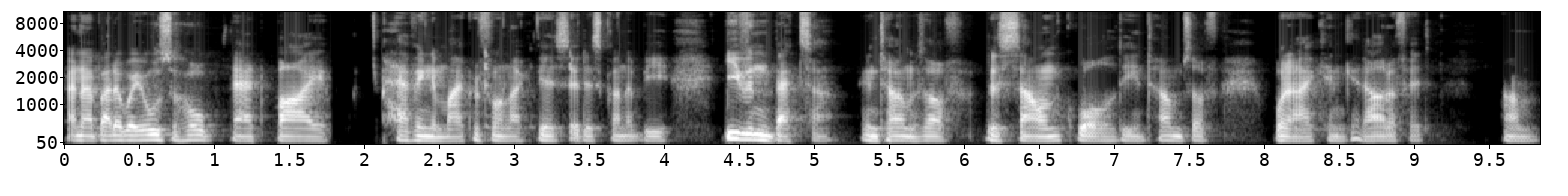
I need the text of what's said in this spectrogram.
And I, by the way, also hope that by having a microphone like this, it is going to be even better in terms of the sound quality, in terms of what I can get out of it. Um,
